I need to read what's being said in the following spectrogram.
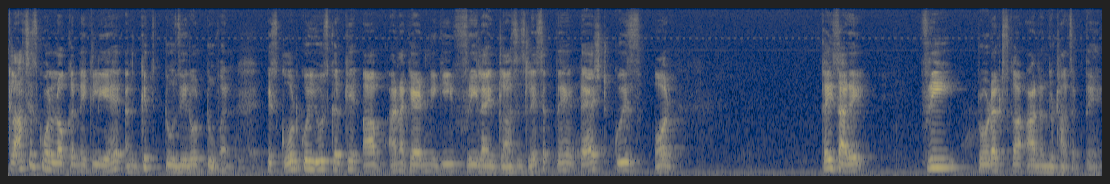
क्लासेस को अनलॉक करने के लिए है Ankit two zero two one. इस कोड को यूज़ करके आप अन अकेडमी की फ्री लाइव क्लासेस ले सकते हैं। टेस्ट क्विज और कई सारे फ्री प्रोडक्ट्स का आनंद उठा सकते हैं।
